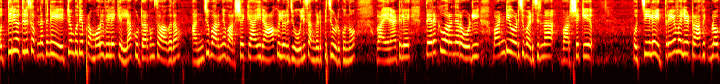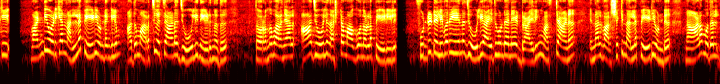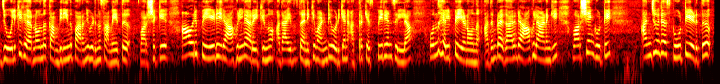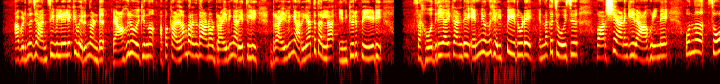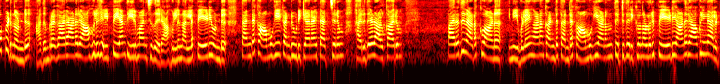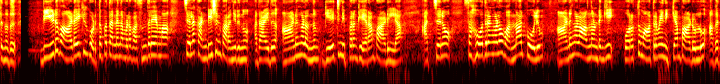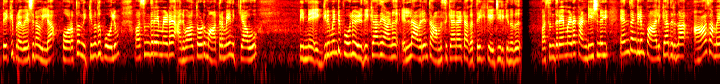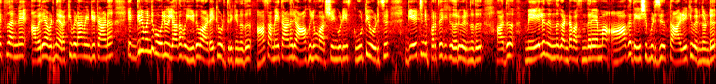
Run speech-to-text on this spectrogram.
ഒത്തിരി ഒത്തിരി സ്വപ്നത്തിന്റെ ഏറ്റവും പുതിയ പ്രൊമോ റിവ്യൂലേക്ക് എല്ലാ കൂട്ടുകാർക്കും സ്വാഗതം. അഞ്ചു പറഞ്ഞ് വർഷയ്ക്കായി രാഹുൽ ഒരു ജോലി സംഘടിപ്പിച്ചു കൊടുക്കുന്നു. വയനാട്ടിലെ തിരക്ക് കുറഞ്ഞ റോഡിൽ വണ്ടി ഓടിച്ച് പഠിച്ചിരുന്ന വർഷയ്ക്ക് കൊച്ചിയിലെ ഇത്രയും വലിയ ട്രാഫിക് ബ്ലോക്കിൽ വണ്ടി ഓടിക്കാൻ നല്ല പേടിയുണ്ടെങ്കിലും അത് മറച്ചു വെച്ചാണ് ജോലി നേടുന്നത്. തുറന്നു പറഞ്ഞാൽ ആ ജോലി നഷ്ടമാകുമെന്നുള്ള പേടിയിൽ ഫുഡ് ഡെലിവറി ചെയ്യുന്ന ജോലി ആയതുകൊണ്ട് തന്നെ ഡ്രൈവിംഗ് മസ്റ്റാണ് എന്നാൽ വർഷയ്ക്ക് നല്ല പേടിയുണ്ട്. നാളെ മുതൽ ജോലിക്ക് കയറണമെന്ന് കമ്പനിയിൽ നിന്ന് പറഞ്ഞു വിടുന്ന സമയത്ത് വർഷയ്ക്ക് ആ ഒരു പേടി രാഹുലിനെ അറിയിക്കുന്നു. അതായത് തനിക്ക് വണ്ടി ഓടിക്കാൻ അത്രയ്ക്ക് എക്സ്പീരിയൻസ് ഇല്ല. ഒന്ന് ഹെൽപ്പ് ചെയ്യണമെന്ന് അതും പ്രകാരം രാഹുലാണെങ്കിൽ വർഷയും കൂട്ടി അഞ്ജുവിന്റെ സ്കൂട്ടി എടുത്ത് അവിടുന്ന് ജാൻസി വില്ലയിലേക്ക് വരുന്നുണ്ട്. രാഹുൽ ചോദിക്കുന്നു അപ്പോൾ കള്ളം പറഞ്ഞതാണോ? ഡ്രൈവിംഗ് അറിയത്തില്ലേ? ഡ്രൈവിംഗ് അറിയാത്തതല്ല. എനിക്കൊരു പേടി. സഹോദരിയായി കണ്ട് എന്നെ ഒന്ന് ഹെൽപ്പ് ചെയ്തൂടെ എന്നൊക്കെ ചോദിച്ച് വർഷയാണെങ്കിൽ രാഹുലിനെ ഒന്ന് സോപ്പിടുന്നുണ്ട്. അതും പ്രകാരമാണ് രാഹുൽ ഹെൽപ്പ് ചെയ്യാൻ തീരുമാനിച്ചത്. രാഹുലിന് നല്ല പേടിയുണ്ട്. തന്റെ കാമുകിയെ കണ്ടുപിടിക്കാനായിട്ട് അച്ഛനും ഹരിതയുടെ ആൾക്കാരും പരതി നടക്കുവാണ്. ഇനി ഇവളെയും കാണാൻ കണ്ട് തന്റെ കാമുകിയാണെന്ന് തെറ്റിദ്ധരിക്കുമെന്നുള്ളൊരു പേടിയാണ് രാഹുലിനെ അലട്ടുന്നത്. വീട് വാടകയ്ക്ക് കൊടുത്തപ്പോൾ തന്നെ നമ്മുടെ വസുന്ധരയമ്മ ചില കണ്ടീഷൻ പറഞ്ഞിരുന്നു. അതായത് ആണുങ്ങളൊന്നും ഗേറ്റിനിപ്പുറം കയറാൻ പാടില്ല. അച്ഛനോ സഹോദരങ്ങളോ വന്നാൽ പോലും ആണുങ്ങളാണെന്നുണ്ടെങ്കിൽ പുറത്തു മാത്രമേ നിൽക്കാൻ പാടുള്ളൂ. അകത്തേക്ക് പ്രവേശനമില്ല പുറത്ത് നിൽക്കുന്നത് പോലും വസുന്ധരയമ്മയുടെ അനുവാദത്തോട് മാത്രമേ നിൽക്കാവൂ. പിന്നെ എഗ്രിമെന്റ് പോലും എഴുതിക്കാതെയാണ് എല്ലാവരെയും താമസിക്കാനായിട്ട് അകത്തേക്ക് കയറ്റിയിരിക്കുന്നത്. വസുന്ധരയമ്മയുടെ കണ്ടീഷനിൽ എന്തെങ്കിലും പാലിക്കാതിരുന്ന ആ സമയത്ത് തന്നെ അവരെ അവിടെ നിന്ന് ഇറക്കി വിടാൻ വേണ്ടിയിട്ടാണ് എഗ്രിമെന്റ് പോലും ഇല്ലാതെ വീട് വാടകയ്ക്ക് കൊടുത്തിരിക്കുന്നത്. ആ സമയത്താണ് രാഹുലും വർഷയും കൂടി സ്കൂട്ടി ഓടിച്ച് ഗേറ്റിന് ഇപ്പുറത്തേക്ക് കയറി വരുന്നത്. അത് മേലെ നിന്ന് കണ്ട വസുന്ധരേമ്മ ആകെ ദേഷ്യം പിടിച്ച് താഴേക്ക് വരുന്നുണ്ട്.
